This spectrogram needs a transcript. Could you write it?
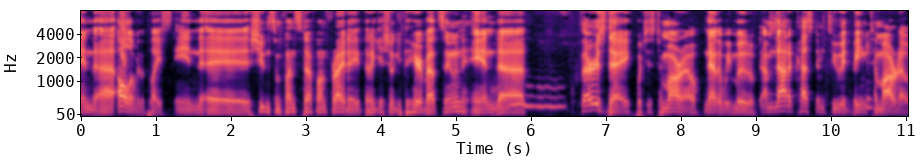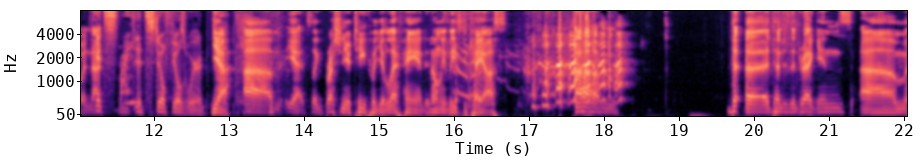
and uh, all over the place in uh, shooting some fun stuff on Friday that I guess you'll get to hear about soon. And uh, Thursday, which is tomorrow, now that we moved. I'm not accustomed to it being It- tomorrow and not. It's Right? it still feels weird. yeah. Um, yeah, it's like brushing your teeth with your left hand. It only leads to chaos. um, D- uh, Dungeons and Dragons, um,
